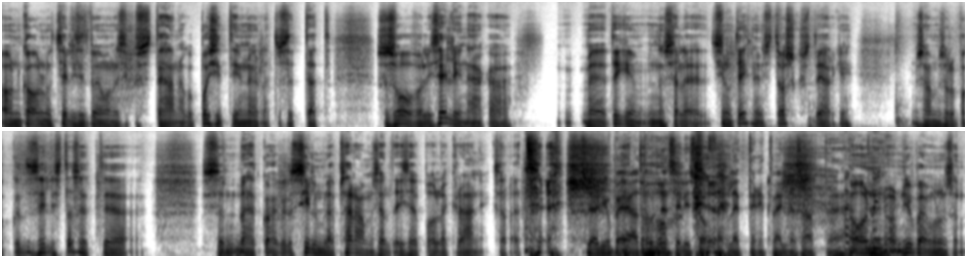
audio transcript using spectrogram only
on ka olnud selliseid võimalusi, kus teha nagu positiivne üllatus, et tead, su soov oli selline, aga me tegime noh, selle sinu tehniliste oskuste järgi me saame sulle pakkuda sellist taset ja siis sa näed kohe, kuidas silm läheb särama seal teisel pool ekraani, eks ole, et. see on jube hea tunne sellist offer letter'it välja saata. on, on jube mõnus on.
